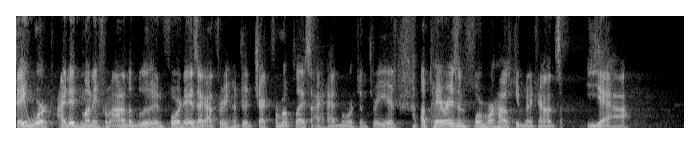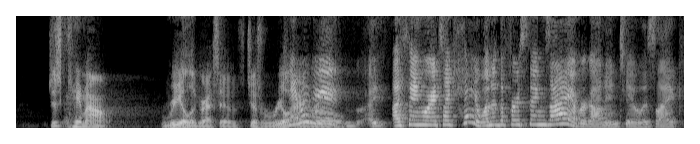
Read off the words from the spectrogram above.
They worked. I did money from out of the blue. In four days, I got 300 check from a place I hadn't worked in three years, a pay raise and four more housekeeping accounts. Yeah. Just came out real aggressive, just real Can aggro. a, a thing where it's like, hey, one of the first things I ever got into was like,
